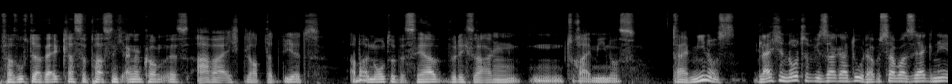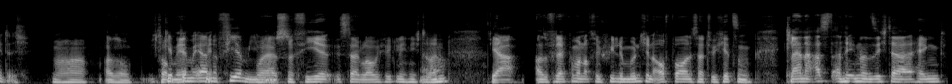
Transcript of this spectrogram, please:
versuchter Weltklasse-Pass nicht angekommen ist. Aber ich glaube, das wird. Aber Note bisher würde ich sagen ein drei minus. Drei Minus. Gleiche Note wie Sagadu, da bist du aber sehr gnädig. Ja, also ich Ich glaube, gebe dem eher eine 4 Minus. Minus. Eine 4 ist da, glaube ich, wirklich nicht Ja. drin. Ja, also vielleicht kann man auf dem Spiel in München aufbauen. Ist natürlich jetzt ein kleiner Ast, an den man sich da hängt.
